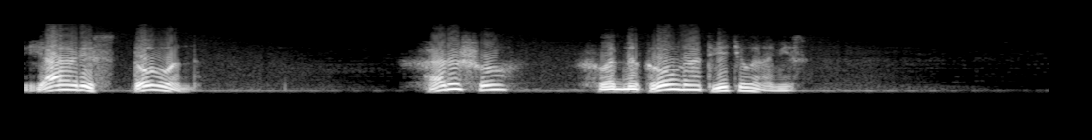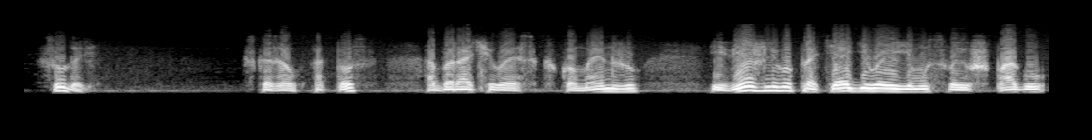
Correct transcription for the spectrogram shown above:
«Я арестован!» «Хорошо!» Хладнокровно ответил Арамис. «Сударь», — сказал Атос, оборачиваясь к Коменжу и вежливо протягивая ему свою шпагу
